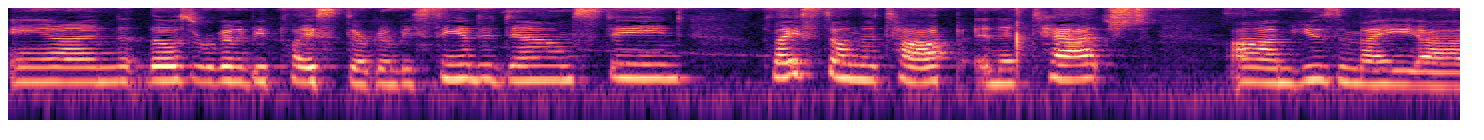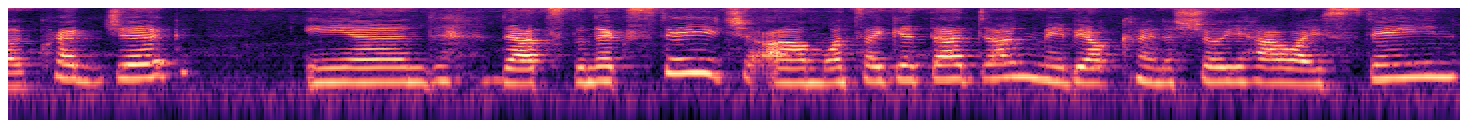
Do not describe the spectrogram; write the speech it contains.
and those are going to be placed, they're going to be sanded down, stained, placed on the top and attached um, using my uh, Kreg jig and that's the next stage. Um, once I get that done, maybe I'll kind of show you how I stain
